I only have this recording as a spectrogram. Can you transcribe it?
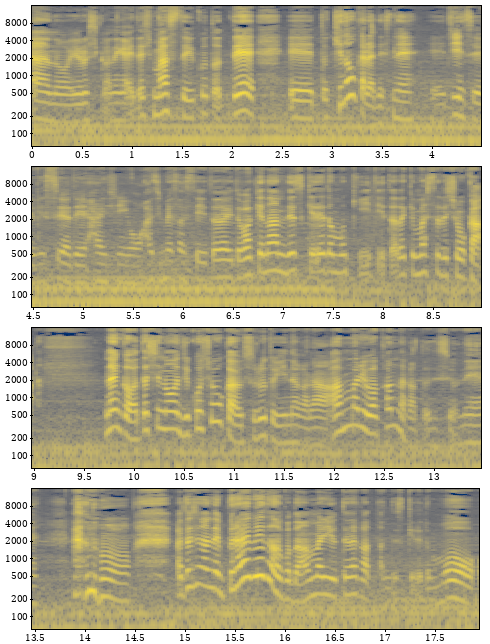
あのよろしくお願いいたします。ということでえっ、と昨日からですね、え人生フェスやで配信を始めさせていただいたわけなんですけれども聞いていただけましたでしょうか？なんか私の自己紹介をすると言いながらあんまりわかんなかったですよね。あの、私のね、プライベートのことはあんまり言ってなかったんですけれども、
